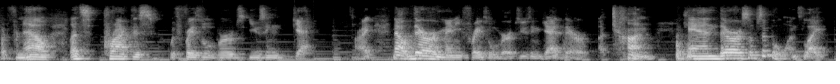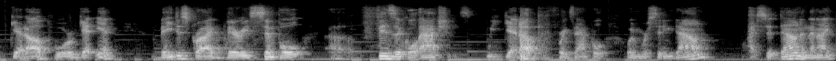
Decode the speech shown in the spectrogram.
But for now, let's practice with phrasal verbs using get. All right. Now, there are many phrasal verbs using get. There are a ton. And there are some simple ones like get up or get in. They describe very simple uh, physical actions. We get up, for example, when we're sitting down, I sit down and then I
